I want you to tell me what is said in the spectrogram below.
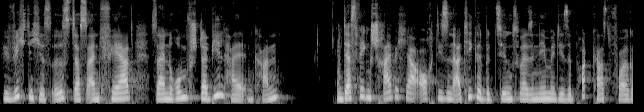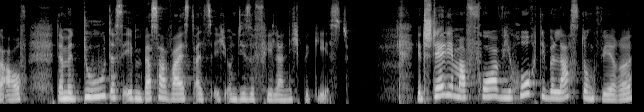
wie wichtig es ist, dass ein Pferd seinen Rumpf stabil halten kann. Und deswegen schreibe ich ja auch diesen Artikel beziehungsweise nehme diese Podcast-Folge auf, damit du das eben besser weißt als ich und diese Fehler nicht begehst. Jetzt stell dir mal vor, wie hoch die Belastung wäre,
